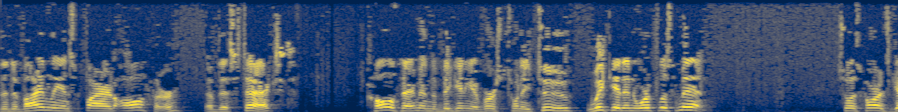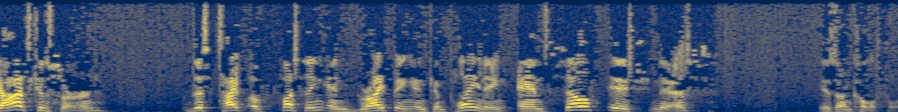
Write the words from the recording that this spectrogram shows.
the divinely inspired author of this text calls them in the beginning of verse 22 wicked and worthless men. So, as far as God's concerned, this type of fussing and griping and complaining and selfishness is uncalled for.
